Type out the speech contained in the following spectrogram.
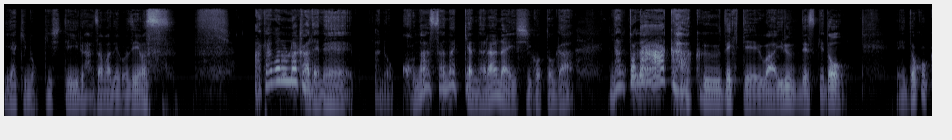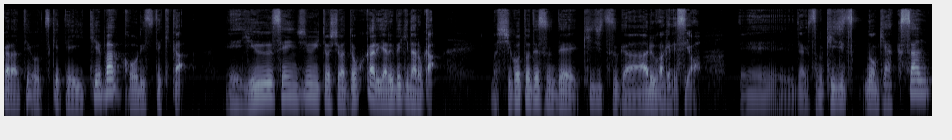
やきもきしている狭間でございます。頭の中でね、あの、こなさなきゃならない仕事が、なんとなく把握できてはいるんですけど、どこから手をつけていけば効率的か、優先順位としてはどこからやるべきなのか、まあ、仕事ですんで期日があるわけですよ。えー、じゃその期日の逆算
